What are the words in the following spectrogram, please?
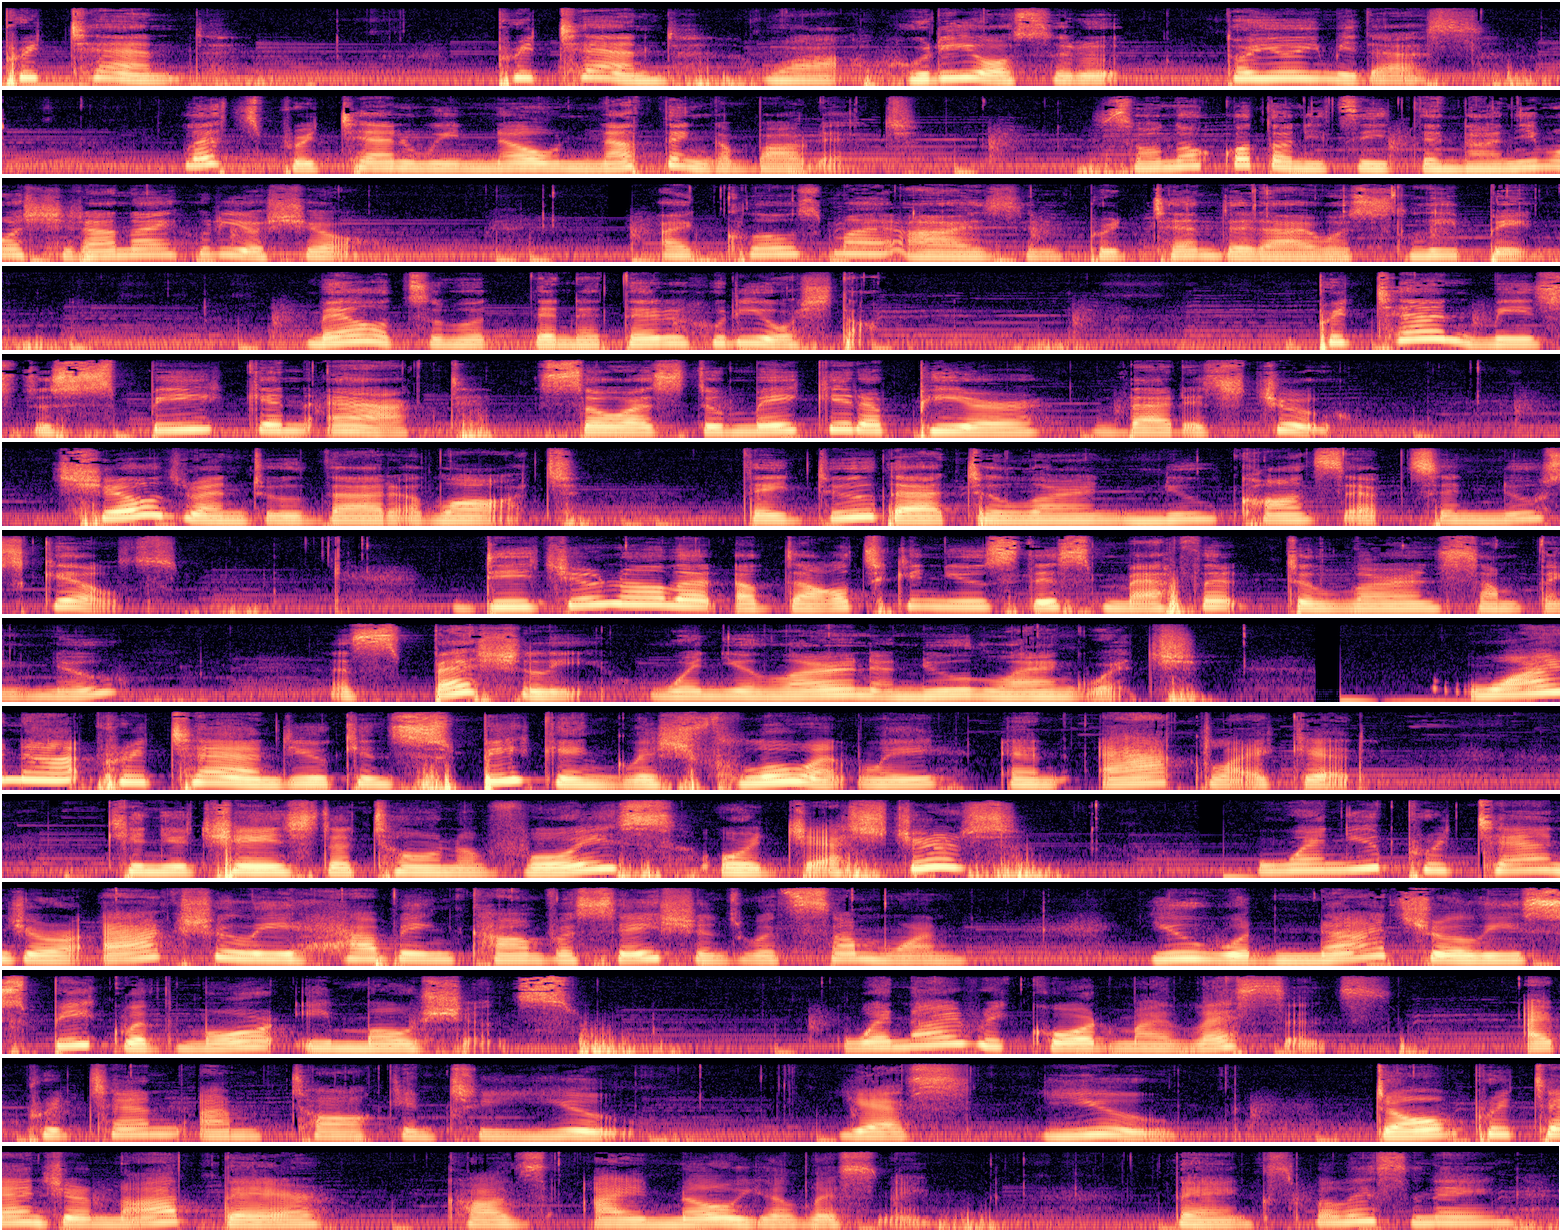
pretend pretend はふりをするという意味です Let's pretend we know nothing about it そのことについて何も知らないふりをしよう I closed my eyes and pretended I was sleeping 目をつむって寝てるふりをした Pretend means to speak and act so as to make it appear that it's true. Children do that a lot. They do that to learn new concepts and new skills. Did you know that adults can use this method to learn something new? Especially when you learn a new language. Why not pretend you can speak English fluently and act like it? Can you change the tone of voice or gestures? When you pretend you're actually having conversations with someone, you would naturally speak with more emotions. When I record my lessons, I pretend I'm talking to you. Yes, you. Don't pretend you're not there, because I know you're listening. Thanks for listening.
